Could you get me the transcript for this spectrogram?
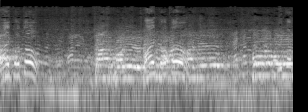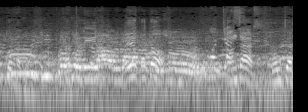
ভাই, কত? ভাই, কত? ভাইয়া কত? পঞ্চাশ। পঞ্চাশ।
